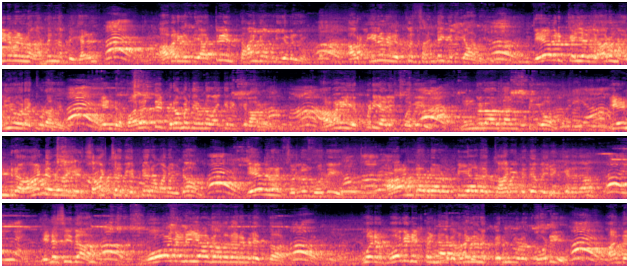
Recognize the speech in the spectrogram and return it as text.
இருவரும் அண்ணன் தம்பிகள் அவர்களுடைய அற்றையும் தாங்க முடியவில்லை. அவர்கள் இருவருக்கும் சண்டை கிடையாது. தேவர் கையால் யாரும் அழிவு வரக்கூடாது என்ற வரத்தை பிரம்மதேவனை வாங்கியிருக்கிறார்கள். அவனை எப்படி அழிப்பது? உங்களால் தான் முடியும் என்று ஆண்டவராய சாட்சாதி எம்பெருமானிடம் தேவனன் சொல்லும் போது ஆண்டவரால் முடியாத காரியம் எதுவும் இருக்கிறதா? என்ன செய்தார்? மோகனியாக அவதாரம் எடுத்தார். ஒரு மோகனி பெண்ணாக அழகான பெருங்குடத்தோடு அந்த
